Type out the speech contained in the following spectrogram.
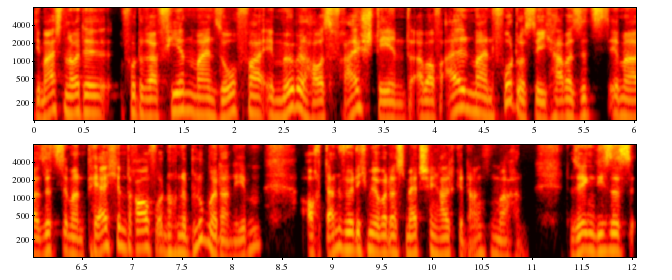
die meisten Leute fotografieren mein Sofa im Möbelhaus freistehend, aber auf allen meinen Fotos, die ich habe, sitzt immer, sitzt immer ein Pärchen drauf und noch eine Blume daneben. Auch dann würde ich mir über das Matching halt Gedanken machen. Deswegen dieses,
